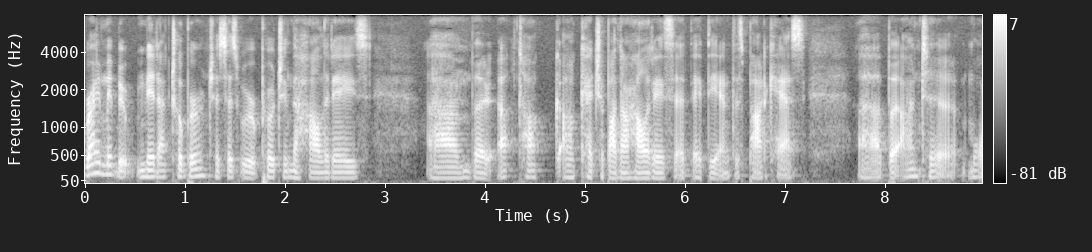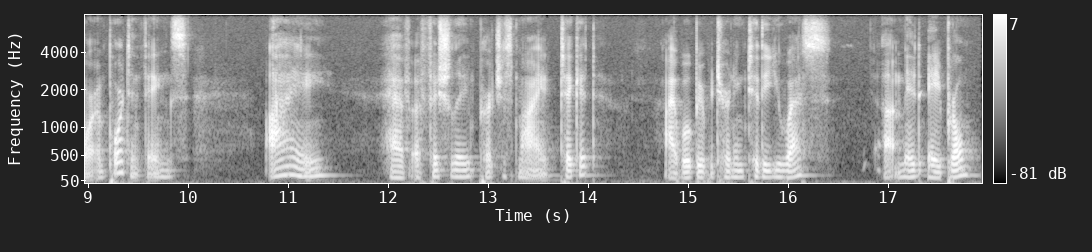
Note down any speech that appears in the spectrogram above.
right maybe mid October, just as we were approaching the holidays. Um, but I'll talk. I'll catch up on our holidays at, at the end of this podcast. Uh, but on to more important things. I have officially purchased my ticket. I will be returning to the U.S. Uh, mid-April.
